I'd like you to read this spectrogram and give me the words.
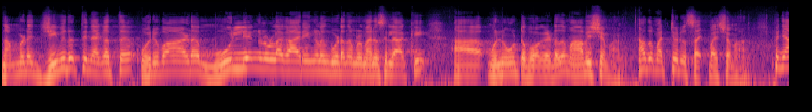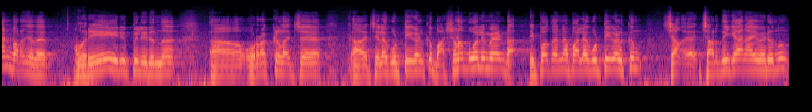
നമ്മുടെ ജീവിതത്തിനകത്ത് ഒരുപാട് മൂല്യങ്ങളുള്ള കാര്യങ്ങളും കൂടെ നമ്മൾ മനസ്സിലാക്കി മുന്നോട്ട് പോകേണ്ടതും ആവശ്യമാണ്. അത് മറ്റൊരു വശമാണ്. ഇപ്പം ഞാൻ പറഞ്ഞത് ഒരേ ഇരിപ്പിലിരുന്ന് ഉറക്കിളച്ച് ചില കുട്ടികൾക്ക് ഭക്ഷണം പോലും വേണ്ട. ഇപ്പോൾ തന്നെ പല കുട്ടികൾക്കും ഛർദ്ദിക്കാനായി വരുന്നു.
